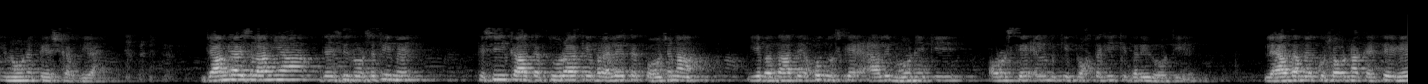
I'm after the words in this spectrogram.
انہوں نے پیش کر دیا۔ ہے جامعہ اسلامیہ جیسی یونیورسٹی میں کسی کا دکتورا کے مرحلے تک پہنچنا، یہ بتاتے خود اس کے عالم ہونے کی اور اس کے علم کی پختگی کی دلیل ہوتی ہے۔ لہذا میں کچھ اور نہ کہتے ہوئے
